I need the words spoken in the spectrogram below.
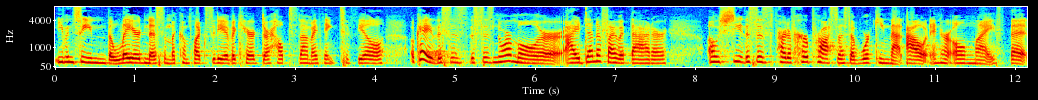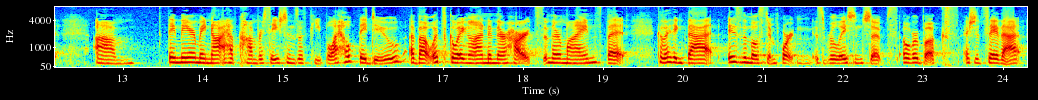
even seeing the layeredness and the complexity of a character helps them, I think, to feel, okay, this is, this is normal, or I identify with that, or, oh, she, this is part of her process of working that out in her own life. That, um, they may or may not have conversations with people. I hope they do about what's going on in their hearts and their minds, but because I think that is the most important is relationships over books. I should say that.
